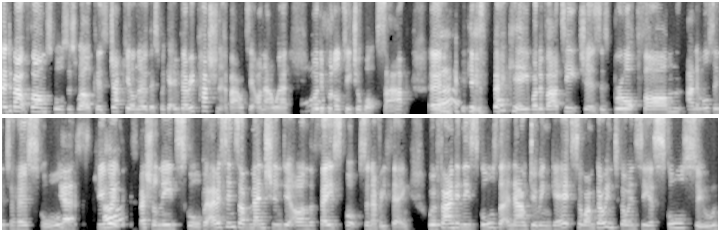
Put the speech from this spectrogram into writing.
said about farm schools as well, because Jackie will know this. We're getting very passionate about it on our yes. Muddy Puddle Teacher WhatsApp. Um, Because Becky, one of our teachers, has brought farm animals into her school. Yes. She oh. works special needs school, but ever since I've mentioned it on the Facebooks and everything, we're finding these schools that are now doing it. So I'm going to go and see a school soon.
